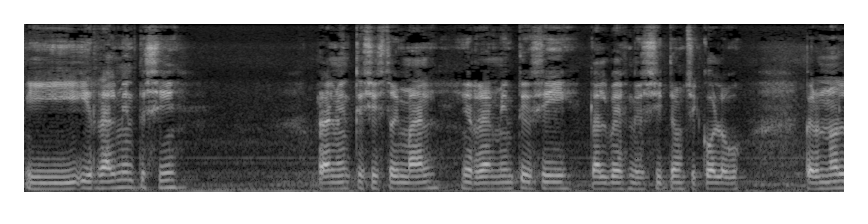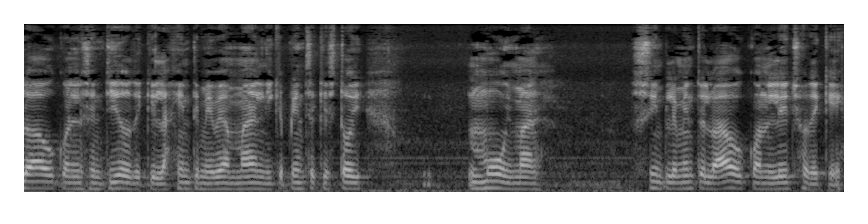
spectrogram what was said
Y, y realmente sí, realmente sí estoy mal y realmente sí, tal vez necesito un psicólogo. Pero no lo hago con el sentido de que la gente me vea mal ni que piense que estoy muy mal. Simplemente lo hago con el hecho de que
